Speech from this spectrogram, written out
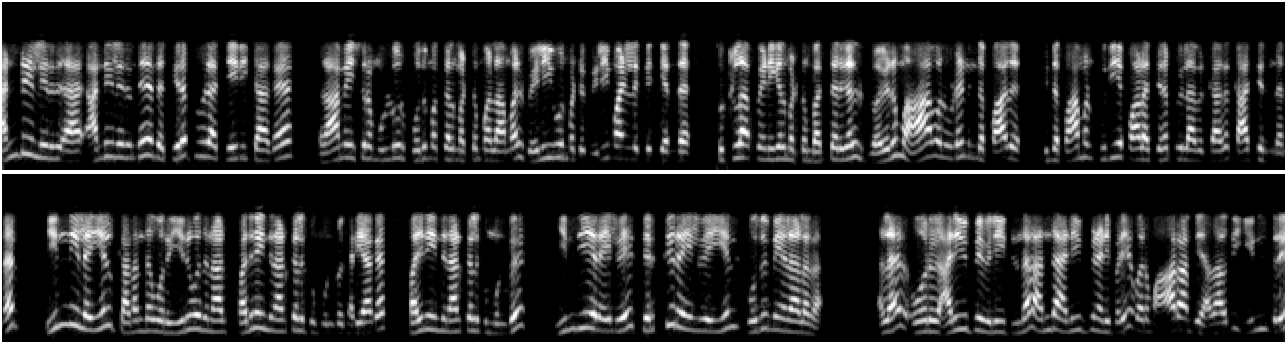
அன்றிலிருந்து அன்றிலிருந்து இந்த திறப்பு விழா தேதிக்காக ராமேஸ்வரம் உள்ளூர் பொதுமக்கள் மட்டுமல்லாமல் வெளியூர் மற்றும் வெளிமாநிலத்தைச் சேர்ந்த சுற்றுலா பயணிகள் மற்றும் பக்தர்கள் வெறும் ஆவலுடன் இந்த பாது இந்த பாமன் புதிய பால திறப்பு விழாவிற்காக காத்திருந்தனர். இந்நிலையில் கடந்த ஒரு இருபது நாட் பதினைந்து நாட்களுக்கு முன்பு சரியாக பதினைந்து நாட்களுக்கு முன்பு இந்திய ரயில்வே தெற்கு ரயில்வேயின் பொது மேலாளர் ஒரு அறிவிப்பை வெளியிட்டிருந்தார். அந்த அறிவிப்பின் அடிப்படையில் வரும் ஆறாம் தேதி அதாவது இன்று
